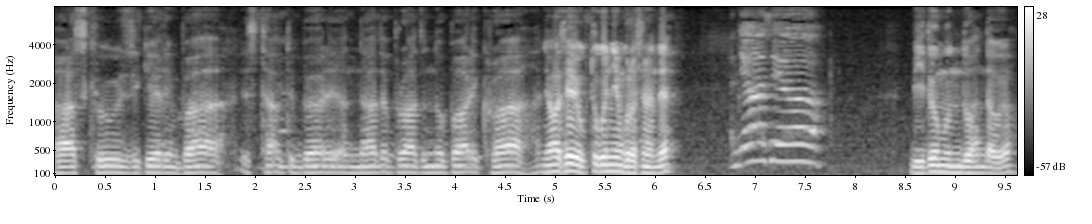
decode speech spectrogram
Our school's getting by. It's time to bury another brother. Nobody cry. 안녕하세요, 육두구님 그러시는데 안녕하세요. 미드문도 한다고요?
